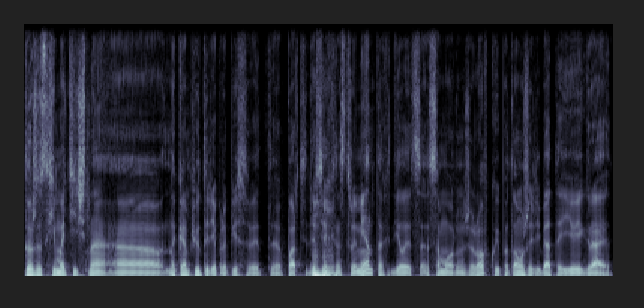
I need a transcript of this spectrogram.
тоже схематично э, на компьютере прописывает э, партии для всех uh-huh. инструментов, делает саму аранжировку, и потом уже ребята ее играют.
